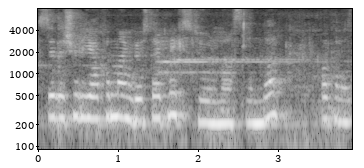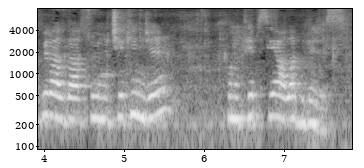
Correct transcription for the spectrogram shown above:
Size de şöyle yakından göstermek istiyorum aslında. Bakınız biraz daha suyunu çekince bunu tepsiye alabiliriz.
